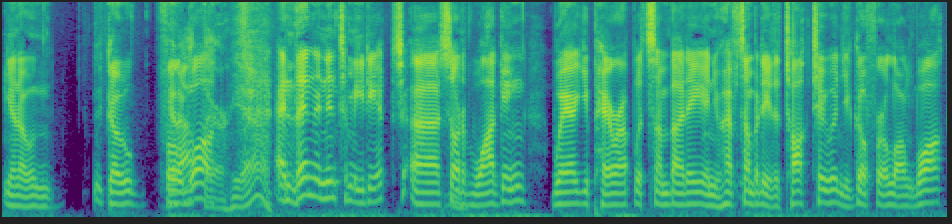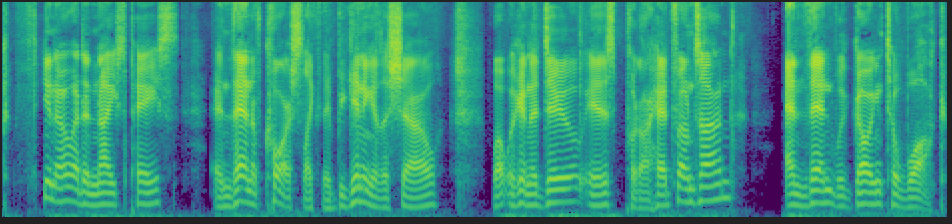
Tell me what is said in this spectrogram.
you know, go for Get a walk. There. Yeah. And then an intermediate uh, sort of wogging where you pair up with somebody and you have somebody to talk to and you go for a long walk, you know, at a nice pace. And then, of course, like the beginning of the show, what we're going to do is put our headphones on and then we're going to walk.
